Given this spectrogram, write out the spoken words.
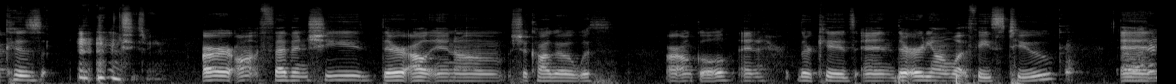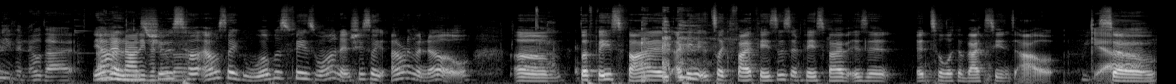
because excuse me. our aunt Fevin, she they're out in um Chicago with our uncle and their kids, and they're already on what phase two. oh, I didn't even know that. Yeah, I did not even she know was. that. Tell- I was like, "What was phase one?" And she's like, "I don't even know." Um, but phase five, I think it's like five phases, and phase five isn't until like a vaccine's out. Yeah. So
